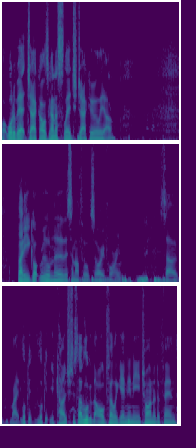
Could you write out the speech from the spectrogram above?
like what about Jack? I was going to sledge Jack earlier, but he got real nervous and I felt sorry for him. So, mate, look at look at your coach. Just have a look at the old fella getting in here trying to defend.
